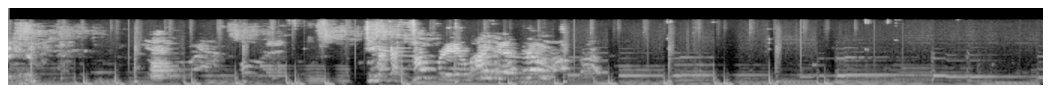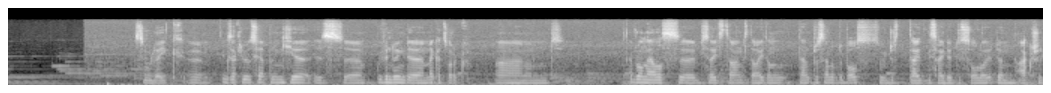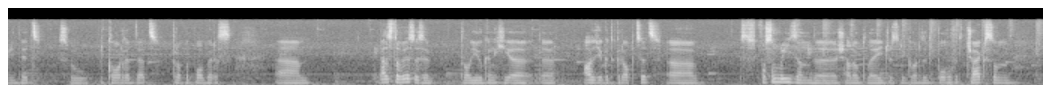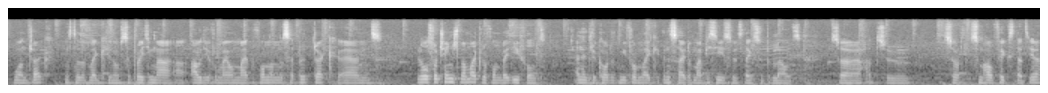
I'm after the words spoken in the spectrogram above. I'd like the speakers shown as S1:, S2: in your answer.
S1: Taking in.
S2: Die war das Zaun von ihrem eigenen Blut!
S3: So like um, exactly what's happening here is uh, we've been doing the Mechazorg and everyone else uh, besides Tanks died on 10% of the boss so we just decided to solo it and actually did so recorded that proper poggers. Um, best of this is uh, probably you can hear the audio got corrupted uh, for some reason the ShadowPlay just recorded both of the tracks on one track instead of like you know separating my uh, audio from my own microphone on a separate track and it also changed my microphone by default and it recorded me from like inside of my PC so it's like super loud. So I had to sort somehow fix that yeah.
